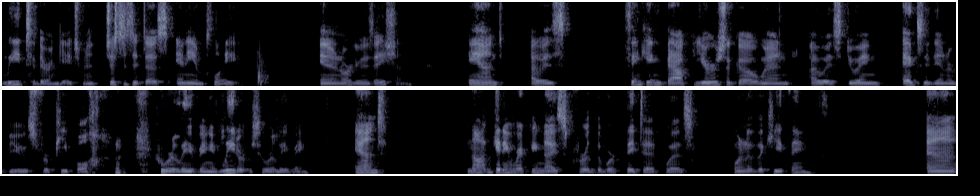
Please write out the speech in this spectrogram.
lead to their engagement just as it does any employee in an organization. And I was thinking back years ago when I was doing exit interviews for people who were leaving and leaders who were leaving. And not getting recognized for the work they did was one of the key things. And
